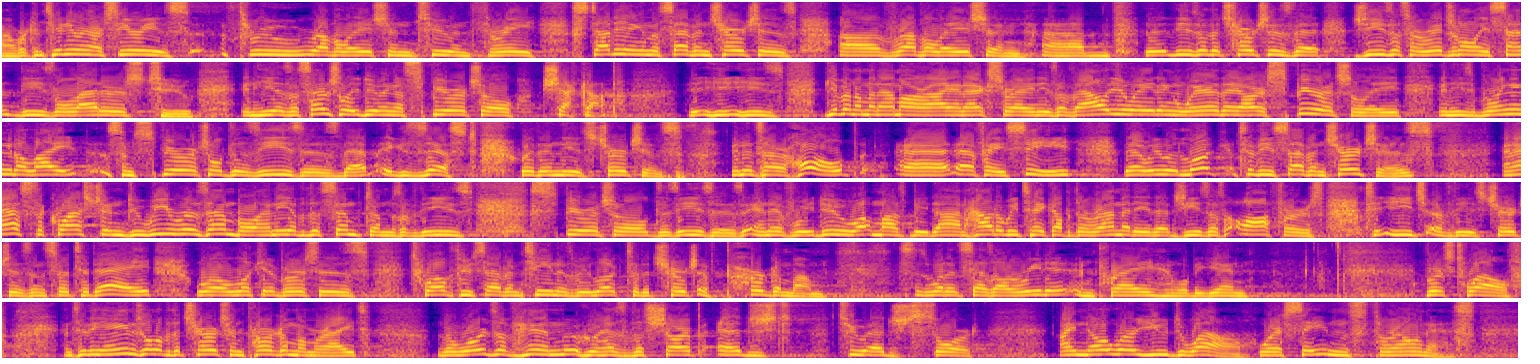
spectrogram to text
Uh, we're continuing our series through Revelation 2 and 3, studying the seven churches of Revelation. Um, these are the churches that Jesus originally sent these letters to, and he is essentially doing a spiritual checkup. He, he's given them an MRI and X-ray and he's evaluating where they are spiritually and he's bringing to light some spiritual diseases that exist within these churches. And it's our hope at FAC that we would look to these seven churches and ask the question, do we resemble any of the symptoms of these spiritual diseases? And if we do, what must be done? How do we take up the remedy that Jesus offers to each of these churches? And so today we'll look at verses 12 through 17 as we look to the church of Pergamum. This is what it says. I'll read it and pray and we'll begin. Verse 12. And to the angel of the church in Pergamum write, the words of him who has the sharp edged two edged sword. I know where you dwell, where Satan's throne is.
